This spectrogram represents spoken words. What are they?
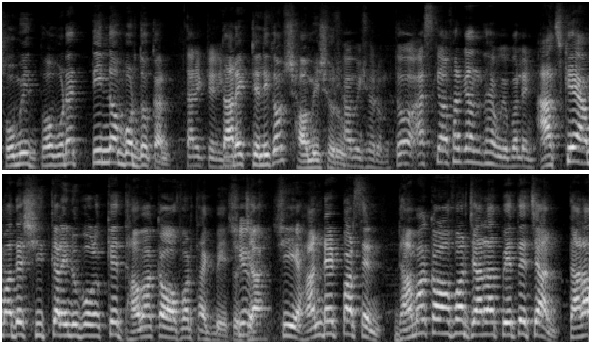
সমিত ভবনের তিন নম্বর দোকান। Tareq telecom. Tareq telecom Swami showroom Swami showroom তো আজকে অফার কেমন থাকবে বলেন? আজকে আমাদের শীতকালীন উপলক্ষে ধামাকা অফার থাকবে। তো যা সে হান্ড্রেড পার্সেন্ট ধামাকা অফার যারা পেতে চান তারা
